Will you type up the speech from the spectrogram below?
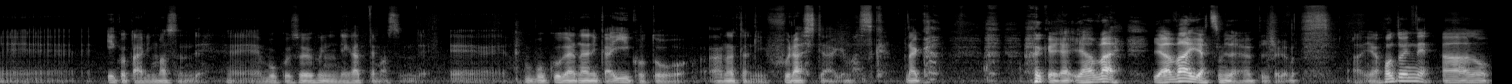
えー、いいことありますんで、えー、僕そういうふうに願ってますんで、えー、僕が何かいいことをあなたに降らしてあげますか。なんかなんかややばいやばいやつみたいになってきたけど。あいや本当にねあの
